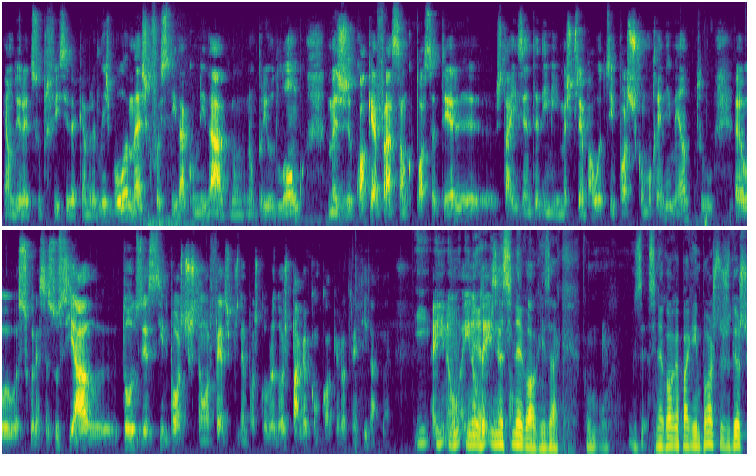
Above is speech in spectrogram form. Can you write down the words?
é um direito de superfície da Câmara de Lisboa, mas que foi cedido à comunidade num, num, período longo, mas qualquer fração que possa ter eh, está isenta de mim. Mas, por exemplo, há outros impostos como o rendimento, a, a segurança social, todos esses impostos que estão afetos, por exemplo, aos colaboradores, paga como qualquer outra entidade. Não é? e, aí não, aí não tem e na sinagoga, Isaac? Como... A sinagoga paga impostos, os judeus,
